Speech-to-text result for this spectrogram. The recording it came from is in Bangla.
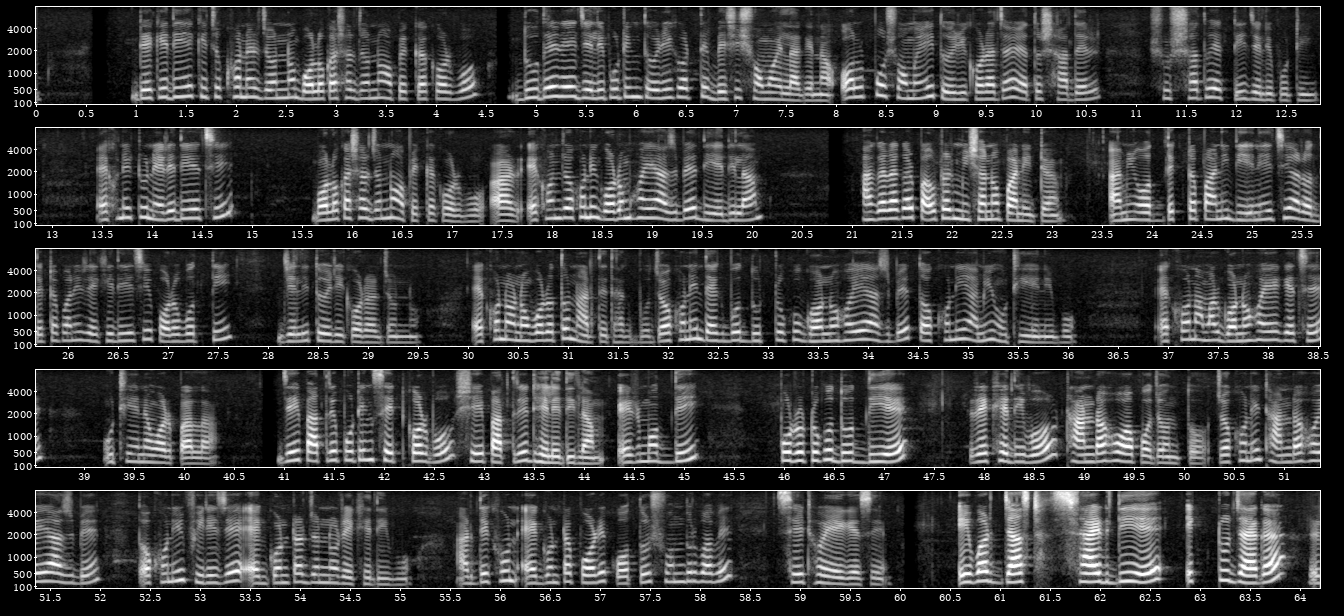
ডেকে দিয়ে কিছুক্ষণের জন্য বলক আসার জন্য অপেক্ষা করব। দুধের এই জেলি পুটিং তৈরি করতে বেশি সময় লাগে না। অল্প সময়েই তৈরি করা যায় এত স্বাদের, সুস্বাদু একটি জেলি পুটিং এখন একটু নেড়ে দিয়েছি। বলক আসার জন্য অপেক্ষা করব। আর এখন যখনই গরম হয়ে আসবে দিয়ে দিলাম আগার আগার পাউডার মিশানো পানিটা। আমি অর্ধেকটা পানি দিয়ে নিয়েছি আর অর্ধেকটা পানি রেখে দিয়েছি পরবর্তী জেলি তৈরি করার জন্য। এখন অনবরত নাড়তে থাকব। যখনই দেখব দুধটুকু ঘন হয়ে আসবে, তখনই আমি উঠিয়ে নেব। এখন আমার ঘন হয়ে গেছে, উঠিয়ে নেওয়ার পালা। যেই পাত্রে পুটিং সেট করব, সেই পাত্রে ঢেলে দিলাম। এর মধ্যেই পুরোটুকু দুধ দিয়ে রেখে দিব ঠান্ডা হওয়া পর্যন্ত। যখনই ঠান্ডা হয়ে আসবে, তখনই ফ্রিজে এক ঘণ্টার জন্য রেখে দিব। আর দেখুন, এক ঘণ্টা পরে কত সুন্দরভাবে সেট হয়ে গেছে। এবার জাস্ট সাইড দিয়ে একটু জায়গা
